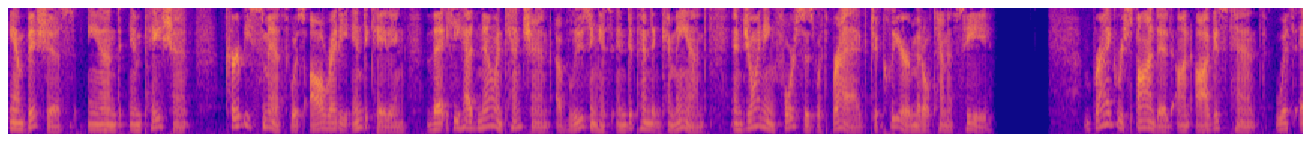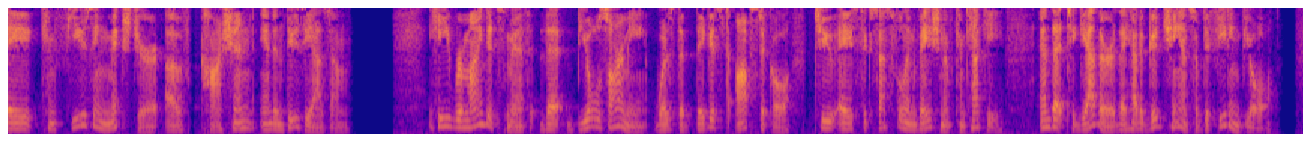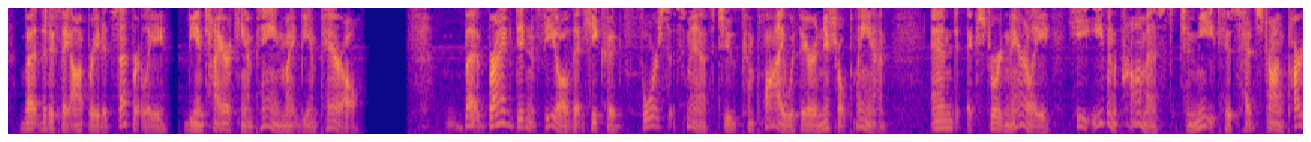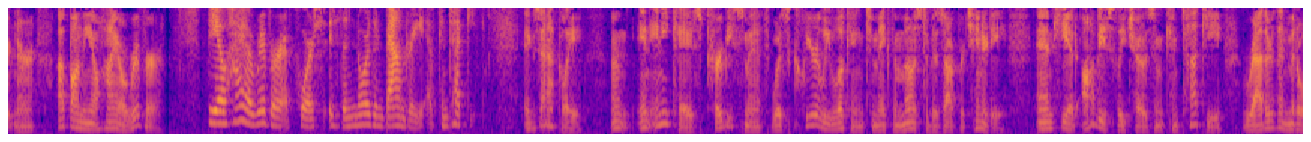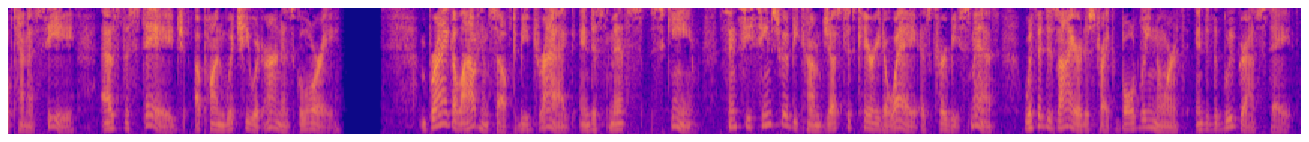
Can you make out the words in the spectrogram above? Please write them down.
Ambitious and impatient, Kirby Smith was already indicating that he had no intention of losing his independent command and joining forces with Bragg to clear Middle Tennessee. Bragg responded on August 10th with a confusing mixture of caution and enthusiasm. He reminded Smith that Buell's army was the biggest obstacle to a successful invasion of Kentucky, and that together they had a good chance of defeating Buell, but that if they operated separately, the entire campaign might be in peril. But Bragg didn't feel that he could force Smith to comply with their initial plan, and extraordinarily, he even promised to meet his headstrong partner up on the Ohio River. The Ohio River, of course, is the northern boundary of Kentucky. Exactly. Um, in any case, Kirby Smith was clearly looking to make the most of his opportunity, and he had obviously chosen Kentucky rather than Middle Tennessee as the stage upon which he would earn his glory. Bragg allowed himself to be dragged into Smith's scheme, since he seems to have become just as carried away as Kirby Smith with a desire to strike boldly north into the bluegrass state.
